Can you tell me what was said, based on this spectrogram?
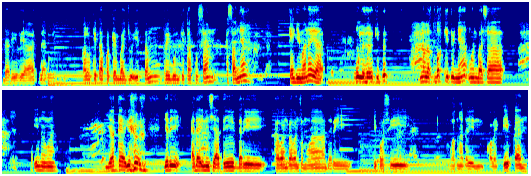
Dari lihat dari kalau kita pakai baju hitam tribun kita kusam kesannya kayak gimana ya ulah gitu. Ngelekbek gitunya mun bahasa ini mah. Ya kayak gitu. Jadi ada inisiatif dari kawan-kawan semua dari tiposi buat ngadain kolektif kan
